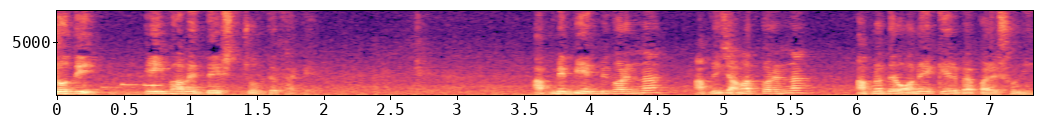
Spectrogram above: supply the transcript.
যদি এইভাবে দেশ চলতে থাকে, আপনি বিএনপি করেন না, আপনি জামাত করেন না, আপনাদের অনেকের ব্যাপারে শুনি।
